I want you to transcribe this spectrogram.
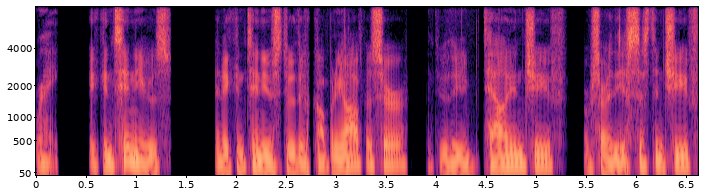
Right. It continues, and it continues through the company officer, and through the battalion chief, or sorry, the assistant chief,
